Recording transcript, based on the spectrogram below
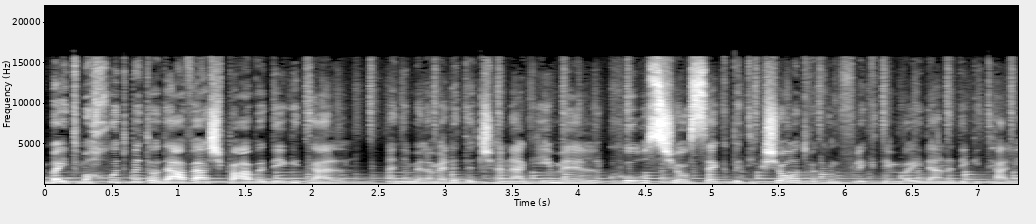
בהתמחות בתודעה והשפעה בדיגיטל, אני מלמדת את שנה ג' קורס שעוסק בתקשורת וקונפליקטים בעידן הדיגיטלי.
